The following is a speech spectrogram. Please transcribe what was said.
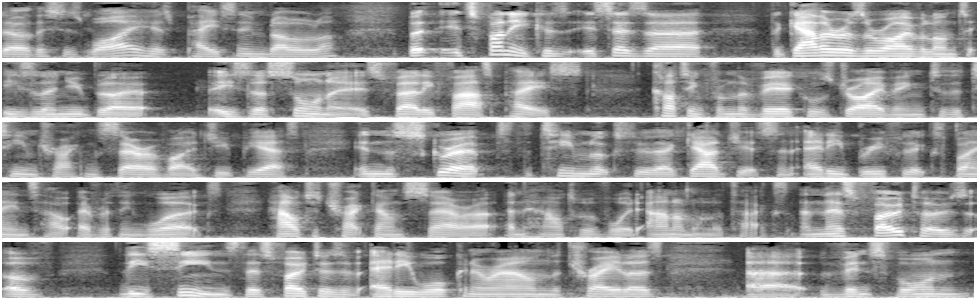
Oh, this is why. His pacing, blah blah blah. But it's funny because it says uh, the gatherer's arrival onto Isla Nublar, Isla Sorna is fairly fast paced, cutting from the vehicles driving to the team tracking Sarah via GPS. In the script, the team looks through their gadgets, and Eddie briefly explains how everything works, how to track down Sarah, and how to avoid animal attacks. And there's photos of these scenes. There's photos of Eddie walking around the trailers, uh, Vince Vaughn,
